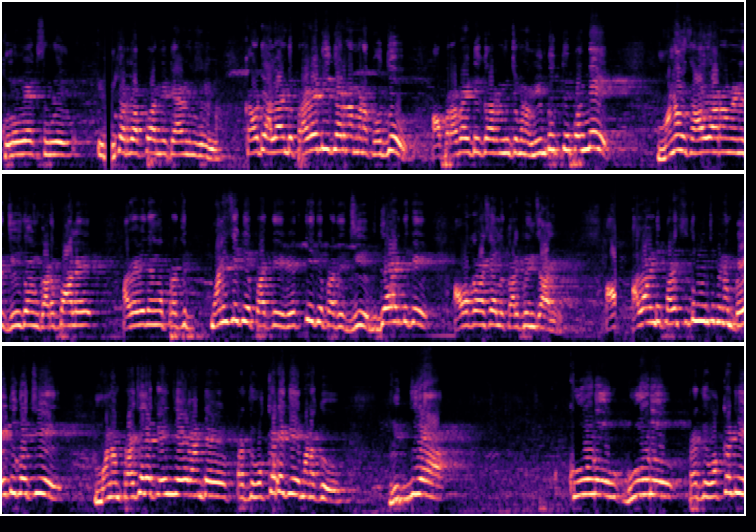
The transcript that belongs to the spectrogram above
కులవేక్సుడు ఇక్కడ తప్ప అన్ని టాలెంట్ కాబట్టి అలాంటి ప్రైవేటీకరణ మనకు వద్దు ఆ ప్రైవేటీకరణ నుంచి మనం విముక్తి పొంది మనం సాధారణమైన జీవితం గడపాలి. అదేవిధంగా ప్రతి మనిషికి ప్రతి వ్యక్తికి ప్రతి జీ విద్యార్థికి అవకాశాలు కల్పించాలి. అలాంటి పరిస్థితుల నుంచి మనం బయటకు వచ్చి మనం ప్రజలకు ఏం చేయాలంటే ప్రతి ఒక్కరికి మనకు విద్య కూడు గూడు ప్రతి ఒక్కటి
